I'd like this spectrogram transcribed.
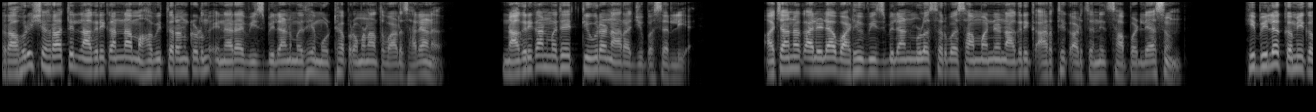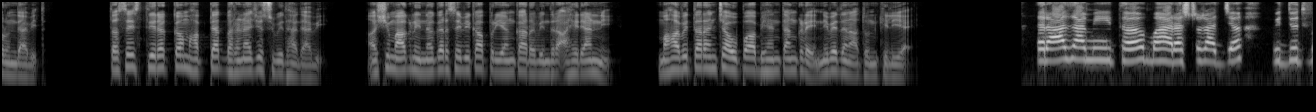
राहुरी शहरातील नागरिकांना महावितरणकडून येणाऱ्या वीज बिलांमध्ये मोठ्या प्रमाणात वाढ झाल्यानं नागरिकांमध्ये तीव्र नाराजी पसरली आहे. अचानक आलेल्या वाढीव वीज बिलांमुळे सर्वसामान्य नागरिक आर्थिक अडचणीत सापडले असून ही बिलं कमी करून द्यावीत. तसेच ती रक्कम हप्त्यात भरण्याची सुविधा द्यावी अशी मागणी नगरसेविका प्रियंका रवींद्र आहेर यांनी महावितरणच्या उपअभियंत्यांकडे निवेदनातून केली आहे. तर आज आम्ही इथं महाराष्ट्र राज्य विद्युत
